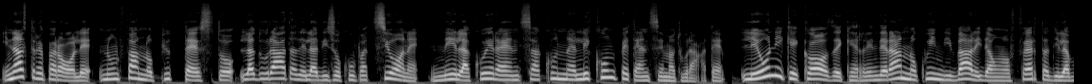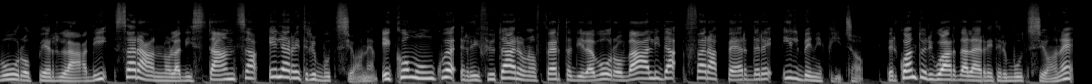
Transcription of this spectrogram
In altre parole, non fanno più testo la durata della disoccupazione né la coerenza con le competenze maturate. Le uniche cose che renderanno quindi valida un'offerta di lavoro per l'ADI saranno la distanza e la retribuzione. E comunque rifiutare un'offerta di lavoro valida farà perdere il beneficio. Per quanto riguarda la retribuzione,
